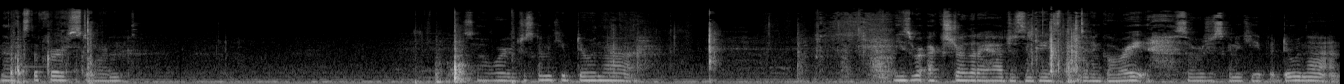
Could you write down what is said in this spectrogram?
And that's the first one. So we're just gonna keep doing that. These were extra that I had just in case it didn't go right. So we're just gonna keep doing that.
